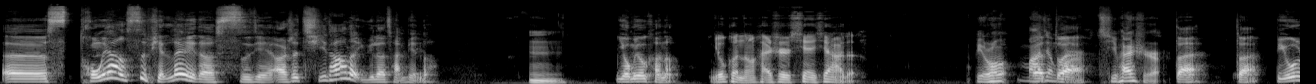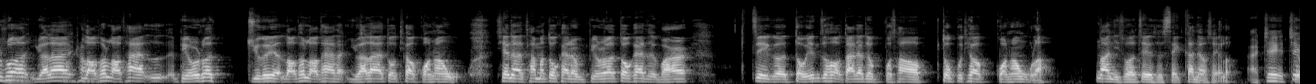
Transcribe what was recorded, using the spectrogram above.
呃同样视频类的时间，而是其他的娱乐产品的，嗯，有没有可能？有可能还是线下的，比如说麻将馆、棋牌室，对对，比如说原来老头老太，呃比如说举个例，老头老太太原来都跳广场舞，现在他们都开始，比如说都开始玩这个抖音之后，大家就不跳都不跳广场舞了。那你说这是谁干掉谁了？哎，这这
